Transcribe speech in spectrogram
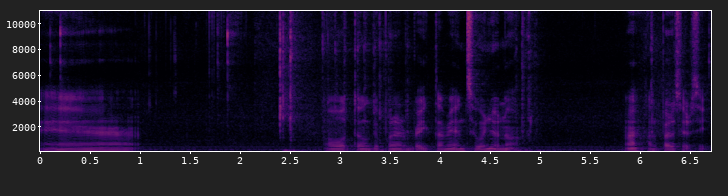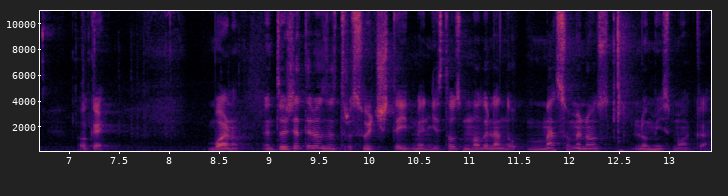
Eh, o tengo que poner break también, según yo no. Ah, al parecer sí. Ok. Bueno, entonces ya tenemos nuestro switch statement y estamos modelando más o menos lo mismo acá.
